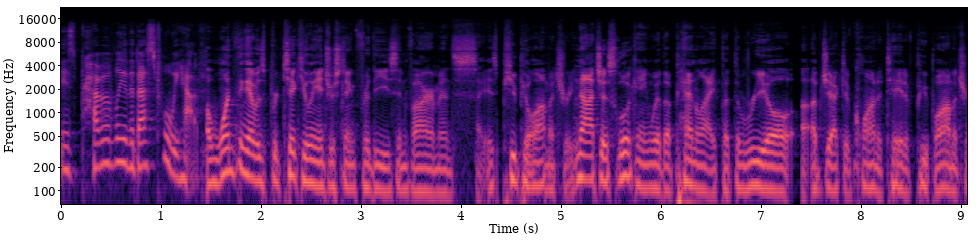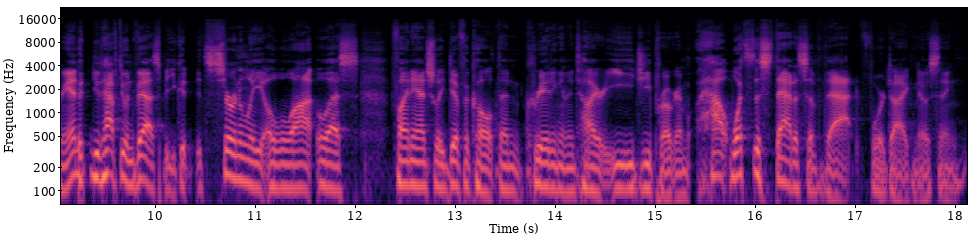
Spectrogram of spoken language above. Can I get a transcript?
is probably the best tool we have. Uh, one thing that was particularly interesting for these environments is pupillometry, not just looking with a pen light, but the real uh, objective quantitative pupillometry. And you'd have to invest, but you could it's certainly a lot less financially difficult than creating an entire EEG program. How what's the status of that for diagnosing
